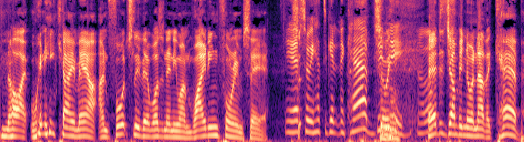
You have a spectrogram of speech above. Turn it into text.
a night. When he came out, unfortunately, there wasn't anyone waiting for him, Sarah. Yeah, so, he had to get in a cab, didn't So he he? had to jump into another cab.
